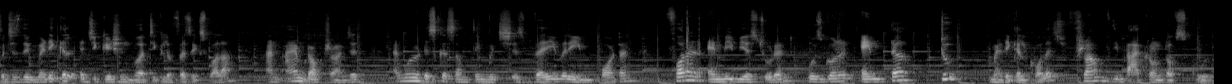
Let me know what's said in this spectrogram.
which is the medical education vertical of physics wallah. And i am dr Ranjith i'm going to discuss something which is very very important for an mbbs student who's going to enter to medical college from the background of school.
